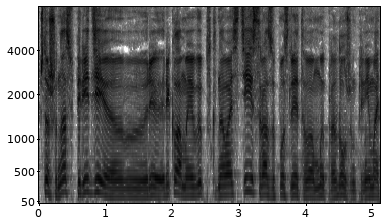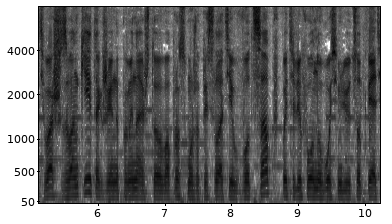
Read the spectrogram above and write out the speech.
Что ж, у нас впереди э, реклама и выпуск новостей. Сразу после этого мы продолжим принимать ваши звонки. Также я напоминаю, что вопросы можно присылать и в WhatsApp по телефону 8 905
